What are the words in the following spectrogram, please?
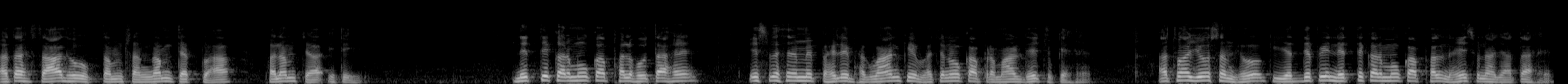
अतः साधु उक्तम संगम त्यक्वा फलम च इति। नित्य कर्मों का फल होता है, इस विषय में पहले भगवान के वचनों का प्रमाण दे चुके हैं। अथवा यो समझो कि यद्यपि नित्य कर्मों का फल नहीं सुना जाता है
